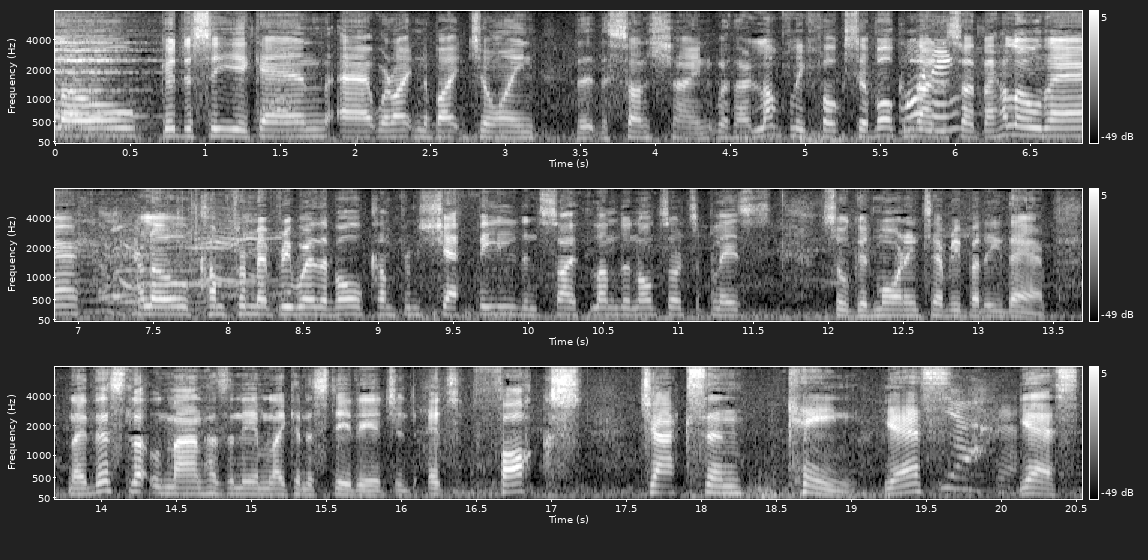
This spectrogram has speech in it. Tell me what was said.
Hello, good to see you again. Uh, we're out and about enjoying the, the sunshine with our lovely folks who've all come down Morning. to South Bank. Hello there. Hello. come from everywhere. They've all come from Sheffield and South London, all sorts of places. So good morning to everybody there. Now this little man has a name like an estate agent. It's Fox Jackson Keen. Yes? Yeah. Yeah. Yes,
